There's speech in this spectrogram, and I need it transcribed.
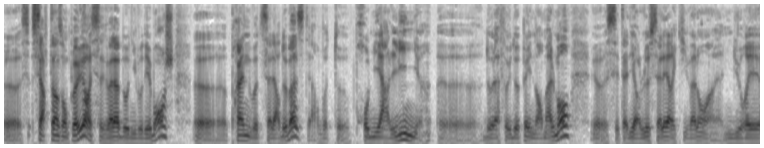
Euh, certains employeurs, et c'est valable au niveau des branches, euh, prennent votre salaire de base, c'est-à-dire votre première ligne euh, de la feuille de paye normalement, c'est-à-dire le salaire équivalent à une durée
